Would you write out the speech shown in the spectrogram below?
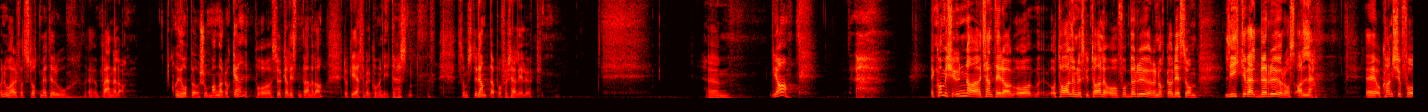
Og nå har jeg fått slått meg til ro eh, på NLA. Og Jeg håper å se mange av dere på søkerlisten på NLA. Dere er hjertelig velkommen dit til høsten som studenter på forskjellige løp. Um, ja Jeg kom ikke unna kjente jeg i dag, å, å tale når jeg skulle tale, og få berøre noe av det som likevel berører oss alle. Eh, og kanskje få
